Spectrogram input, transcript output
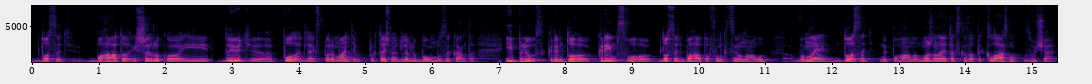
досить багато і широко, і дають е, поле для експериментів практично для любого музиканта. І плюс, крім того, крім свого досить багато функціоналу, вони досить непогано, можна навіть так сказати, класно звучать.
